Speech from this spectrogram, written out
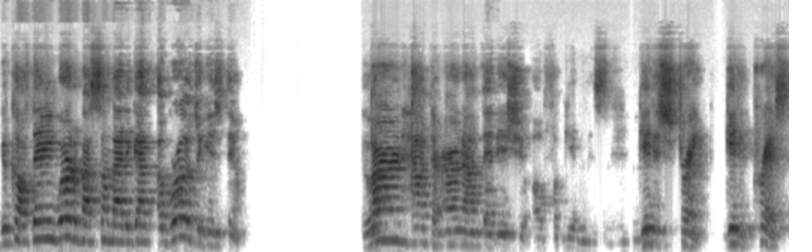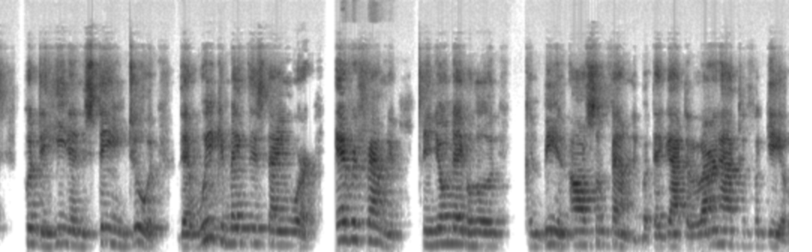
because they ain't worried about somebody got a grudge against them. Learn how to earn out that issue of forgiveness. Mm-hmm. Get it straight, get it pressed, put the heat and the steam to it that we can make this thing work. Every family in your neighborhood can be an awesome family, but they got to learn how to forgive.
